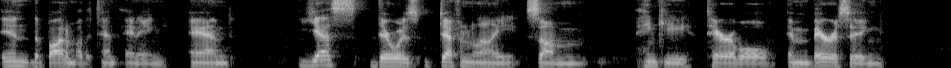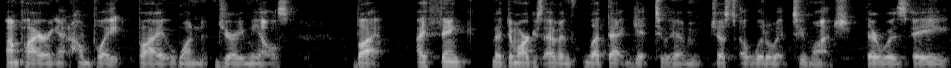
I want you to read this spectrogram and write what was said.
in the bottom of the 10th inning. And yes, there was definitely some hinky, terrible, embarrassing umpiring at home plate by one Jerry Meals. But I think that Demarcus Evans let that get to him just a little bit too much. There was a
